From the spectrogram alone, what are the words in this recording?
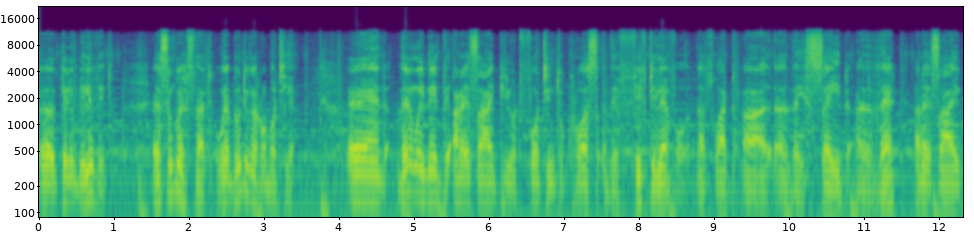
Uh, can you believe it as simple as that we're building a robot here. And then we need the RSI period 14 to cross the 50 level. That's what uh, uh, they said uh, there. RSI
